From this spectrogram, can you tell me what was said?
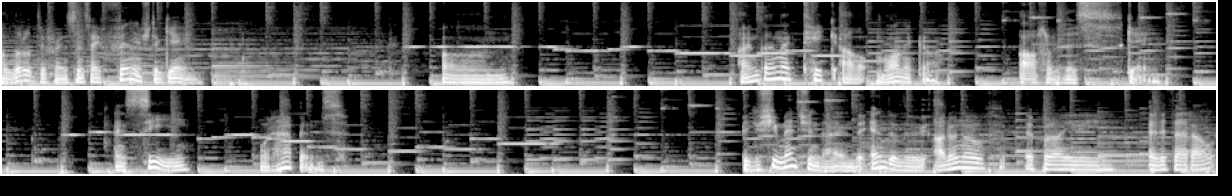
a little different since I finished the game. Um, I'm gonna take out Monika off of this game and see what happens. Because she mentioned that in the end of the I don't know if, if I edit that out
